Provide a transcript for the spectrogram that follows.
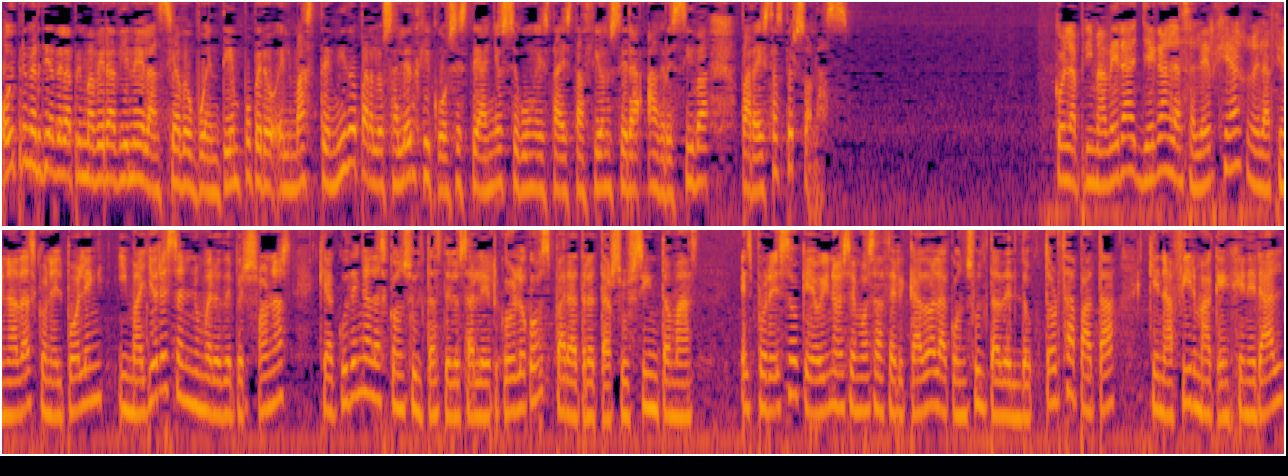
Hoy, primer día de la primavera, viene el ansiado buen tiempo, pero el más temido para los alérgicos este año, según esta estación, será agresiva para estas personas. Con la primavera llegan las alergias relacionadas con el polen y mayor es el número de personas que acuden a las consultas de los alergólogos para tratar sus síntomas. Es por eso que hoy nos hemos acercado a la consulta del doctor Zapata, quien afirma que en general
